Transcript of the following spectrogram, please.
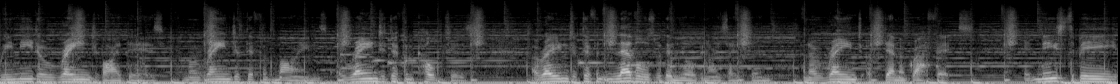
we need a range of ideas from a range of different minds, a range of different cultures, a range of different levels within the organisation, and a range of demographics. It needs to be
